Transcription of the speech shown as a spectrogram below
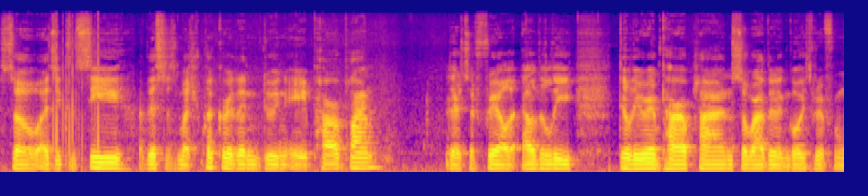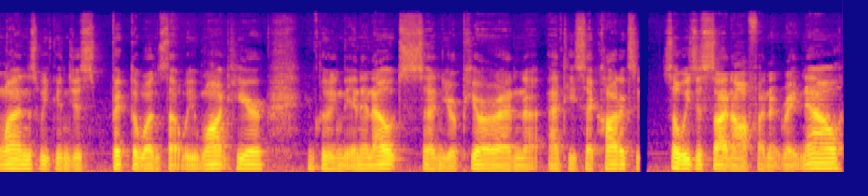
So as you can see, this is much quicker than doing a power plan. There's a frail elderly delirium power plan. So rather than going through different ones, we can just pick the ones that we want here, including the in and outs and your PRN antipsychotics. So we just sign off on it right now.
